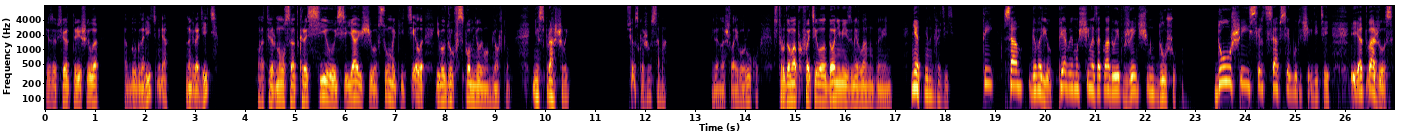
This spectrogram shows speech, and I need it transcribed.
И за все это решила отблагодарить меня, наградить? Отвернулся от красивого, сияющего в сумраке тела, ибо вдруг вспомнил его мертвым. — Не спрашивай. Все скажу сама. Или нашла его руку, с трудом обхватила ладонями и замерла на мгновение. — Нет, не наградить. Ты сам говорил, первый мужчина закладывает в женщину душу. Души и сердца всех будущих детей. И я отважилась,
